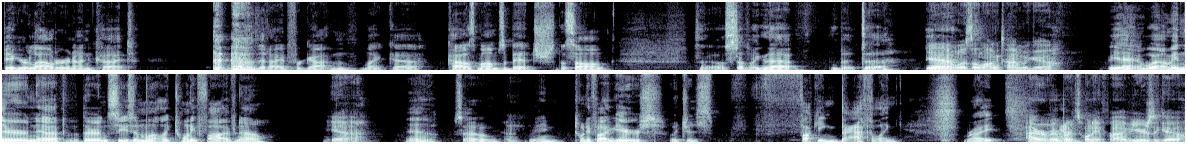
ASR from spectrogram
bigger, louder, and uncut that I had forgotten, like uh, Kyle's mom's a bitch, the song, so stuff like that. But uh, Yeah, yeah, that was a long time ago. yeah. Well, I mean, they're in, uh, they're in season what, like twenty five now. Yeah. Yeah. So I mean, twenty five years, which is fucking baffling, right? I remember Right. 25 years ago.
